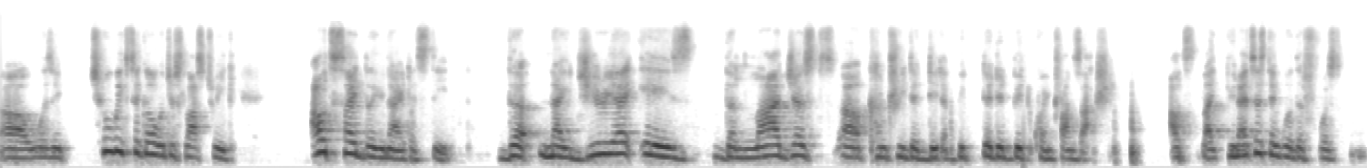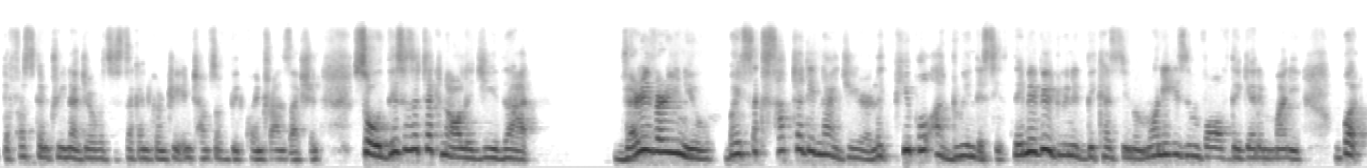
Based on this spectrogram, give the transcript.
uh, was it two weeks ago or just last week, outside the United States, the Nigeria is the largest uh, country that did a bit, that did Bitcoin transaction. Like United States was the first, the first country, Nigeria was the second country in terms of Bitcoin transaction. So this is a technology that very very new but it's accepted in nigeria like people are doing this they may be doing it because you know money is involved they're getting money but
